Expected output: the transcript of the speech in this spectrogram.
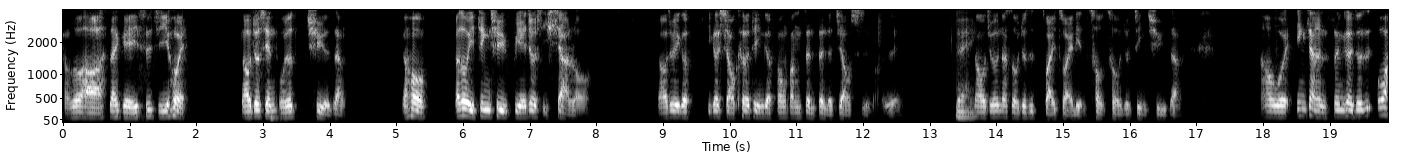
想说好啊，再给一次机会，然后就先我就去了这样，然后。那时候一进去，别就一下楼，然后就一个一个小客厅，一个方方正正的教室嘛，对不对？对。然后我就那时候就是拽拽脸臭臭就进去这样，然后我印象很深刻，就是哇，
